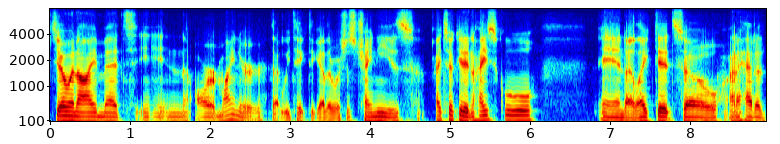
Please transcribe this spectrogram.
Joe and I met in our minor that we take together, which is Chinese. I took it in high school, and I liked it, so I had to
